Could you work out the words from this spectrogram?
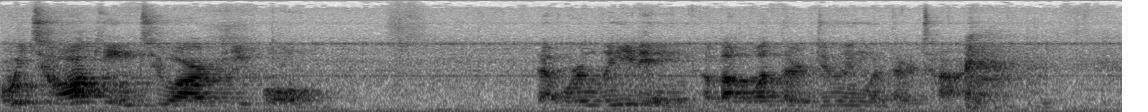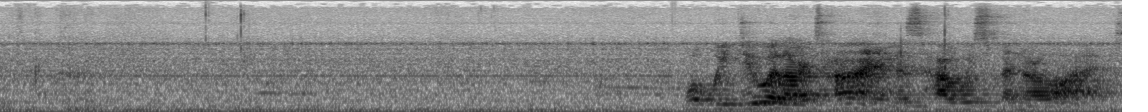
Are we talking to our people that we're leading about what they're doing with their time? What we do with our time is how we spend our lives.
